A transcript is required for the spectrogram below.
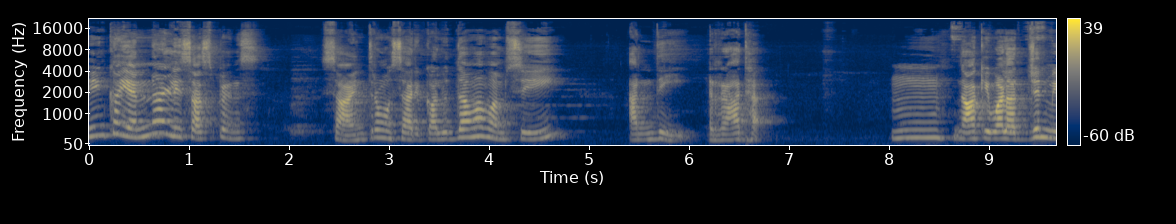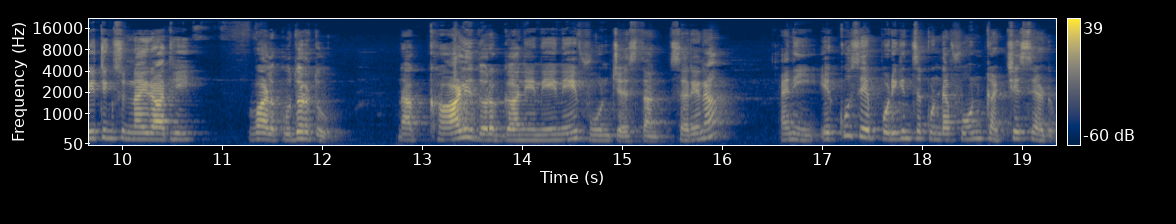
ఇంకా ఎన్నాళ్ళు సస్పెన్స్? సాయంత్రం ఒకసారి కలుద్దామా వంశీ? అంది రాధ. నాకు ఇవాళ అర్జెంట్ మీటింగ్స్ ఉన్నాయి రాధి. వాళ్ళు కుదరదు. నాకు ఖాళీ దొరకగానే నేనే ఫోన్ చేస్తాను సరేనా? అని ఎక్కువసేపు పొడిగించకుండా ఫోన్ కట్ చేశాడు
